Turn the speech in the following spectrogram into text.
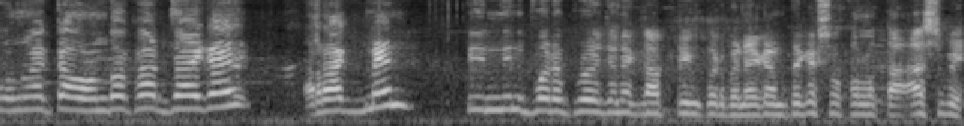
কোনো একটা অন্ধকার জায়গায় রাখবেন তিন দিন পরে প্রয়োজনে গ্রাফটিং করবেন এখান থেকে সফলতা আসবে।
